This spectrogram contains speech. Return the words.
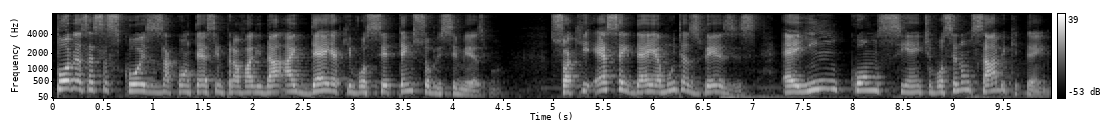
Todas essas coisas acontecem para validar a ideia que você tem sobre si mesmo. Só que essa ideia muitas vezes é inconsciente, você não sabe que tem.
